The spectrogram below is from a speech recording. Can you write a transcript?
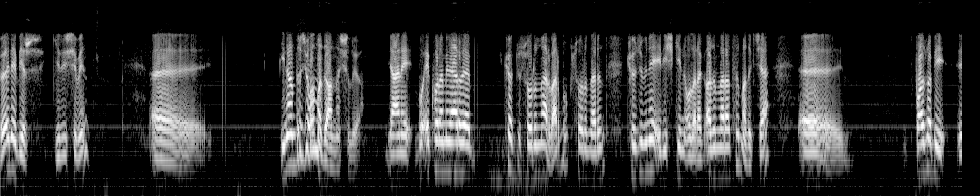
böyle bir girişimin e, inandırıcı olmadığı anlaşılıyor. Yani bu ekonomilerde köklü sorunlar var. Bu sorunların çözümüne ilişkin olarak adımlar atılmadıkça e, fazla bir e,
